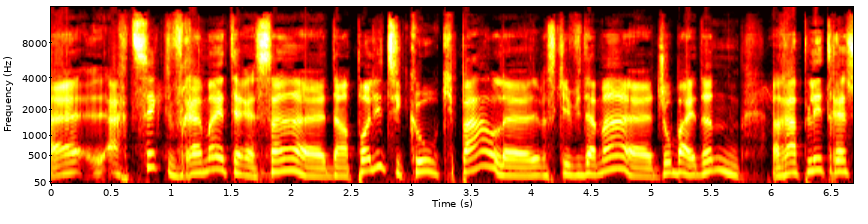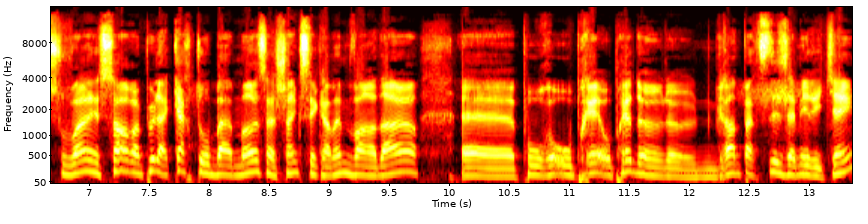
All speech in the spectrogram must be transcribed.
Euh, article vraiment intéressant euh, dans Politico qui parle, euh, parce qu'évidemment, Joe Biden rappelé très souvent et sort un peu la carte Obama, sachant que c'est quand même vendeur pour auprès, auprès d'une grande partie des Américains.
